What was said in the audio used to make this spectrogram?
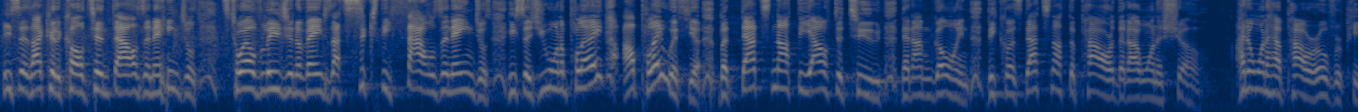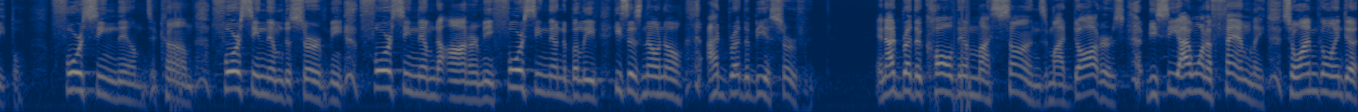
He says, I could have called 10,000 angels. It's 12 legion of angels. That's 60,000 angels. He says, You want to play? I'll play with you. But that's not the altitude that I'm going because that's not the power that I want to show. I don't want to have power over people, forcing them to come, forcing them to serve me, forcing them to honor me, forcing them to believe. He says, No, no, I'd rather be a servant. And I'd rather call them my sons, my daughters. You see, I want a family. So I'm going to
